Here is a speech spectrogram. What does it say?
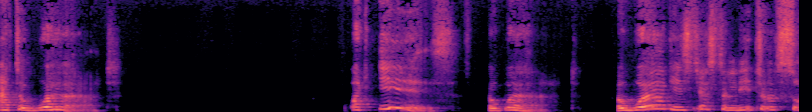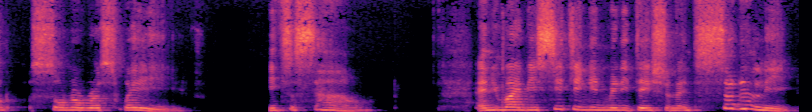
at a word, what is a word? A word is just a little son- sonorous wave. It's a sound. And you might be sitting in meditation and suddenly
